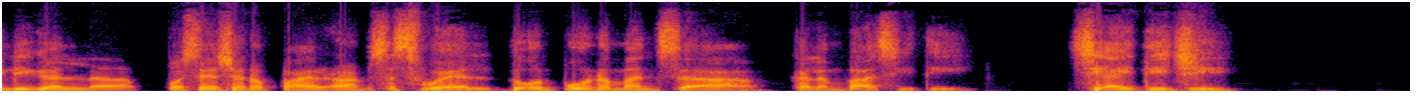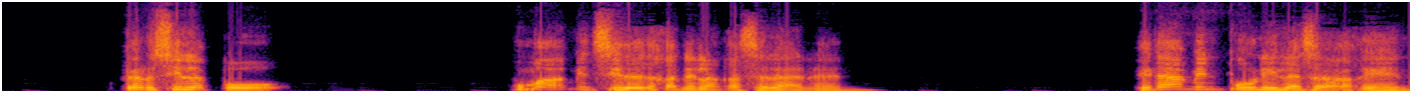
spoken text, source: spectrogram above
illegal uh, possession of firearms as well, doon po naman sa Calamba City, CIDG. Pero sila po, umamin sila sa kanilang kasalanan. Inamin po nila sa akin.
